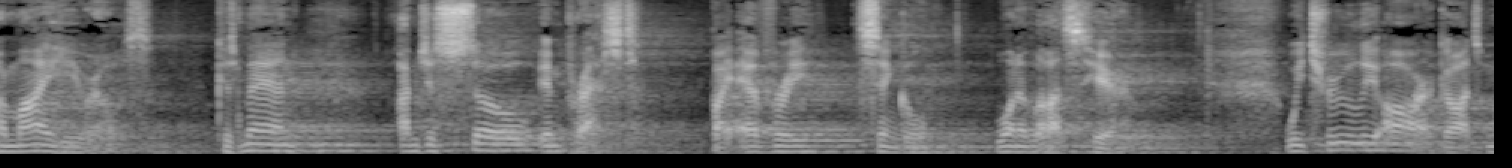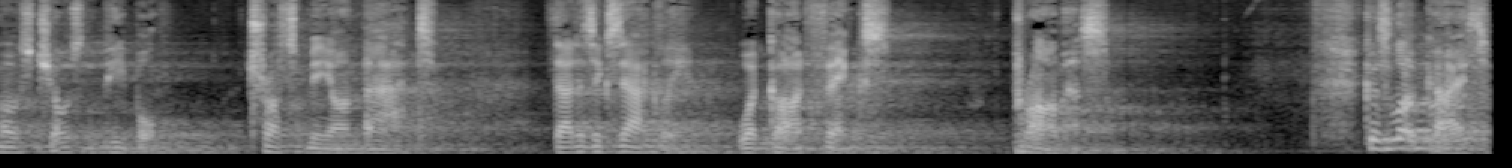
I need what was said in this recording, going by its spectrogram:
are my heroes. Because, man, I'm just so impressed by every single one of us here. We truly are God's most chosen people. Trust me on that. That is exactly what God thinks. Promise. Because look, guys,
